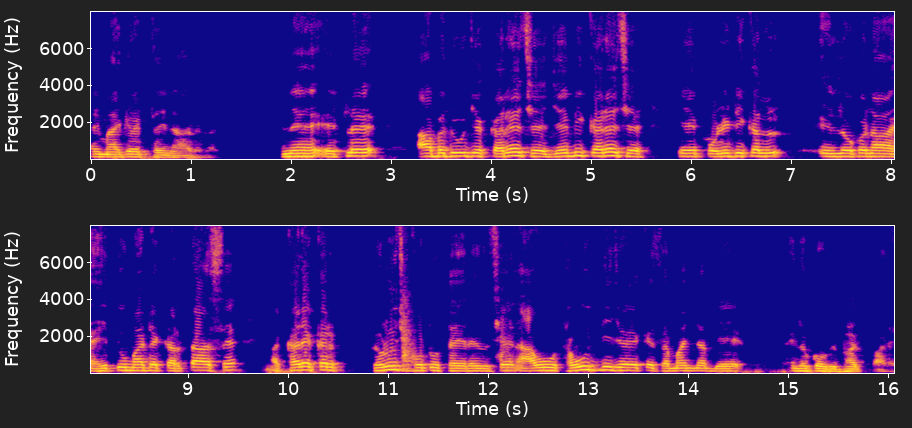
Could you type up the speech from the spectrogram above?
અહીં માઇગ્રેટ થઈને આવેલા છે. અને એટલે આ બધું જે કરે છે, જે બી કરે છે, એ પોલિટિકલ એ લોકોના હેતુ માટે કરતા હશે. આ ખરેખર ઘણું જ ખોટું થઈ રહ્યું છે અને આવું થવું જ નહીં જોઈએ કે સમાજના બે એ લોકો વિભાગ પાડે.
